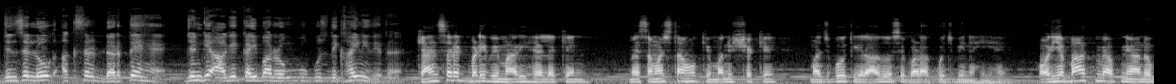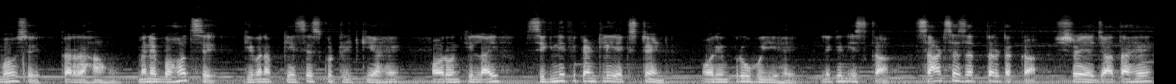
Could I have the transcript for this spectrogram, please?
जिनसे लोग अक्सर डरते हैं जिनके आगे कई बार लोगों को कुछ दिखाई नहीं देता है। कैंसर एक बड़ी बीमारी है लेकिन मैं समझता हूँ कि मनुष्य के मज़बूत इरादों से बड़ा कुछ भी नहीं है। और ये बात मैं अपने अनुभव से कर रहा हूँ। मैंने बहुत से गिवन अप केसेस को ट्रीट किया है और उनकी लाइफ सिग्निफिकेंटली एक्सटेंड और इम्प्रूव हुई है। लेकिन इसका 60 से 70 टक्का श्रेय जाता है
